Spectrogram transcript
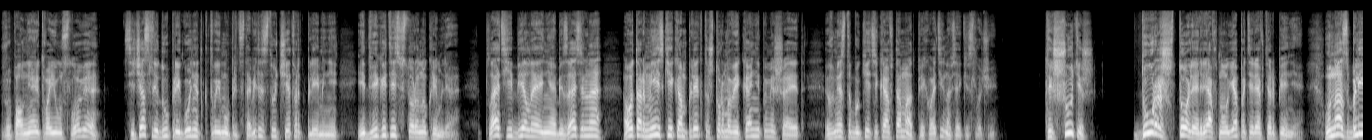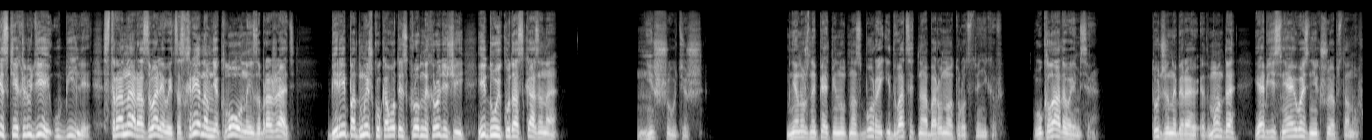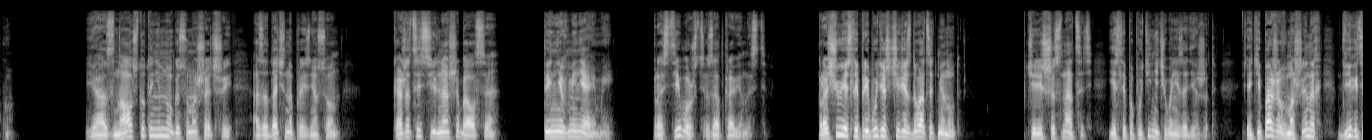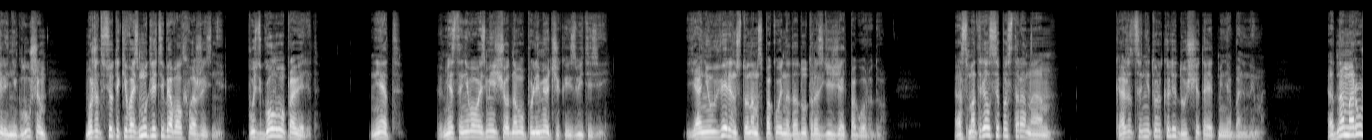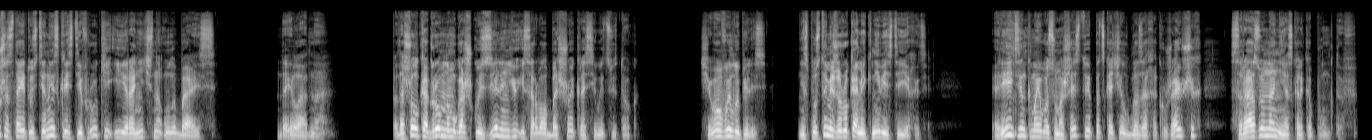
«Выполняю твои условия. Сейчас Лиду пригонит к твоему представительству четверть племени и двигайтесь в сторону Кремля. Платье белое не обязательно — а вот армейский комплект штурмовика не помешает. Вместо букетика автомат прихвати на всякий случай. Ты шутишь? «Дура, что ли?» — рявкнул я, потеряв терпение. «У нас близких людей убили. Страна разваливается. С хрена мне клоуна изображать. Бери подмышку кого-то из скромных родичей и дуй, куда сказано». «Не шутишь. Мне нужно пять минут на сборы и двадцать на оборону от родственников. Укладываемся». Тут же набираю Эдмонда и объясняю возникшую обстановку. «Я знал, что ты немного сумасшедший», — озадаченно произнес он. «Кажется, сильно ошибался. Ты невменяемый. Прости, вождь, за откровенность. Прощу, если прибудешь через двадцать минут. Через шестнадцать, если по пути ничего не задержит. Экипажи в машинах, двигатели не глушим. Может, все-таки возьму для тебя волхва жизни? Пусть голову проверит». «Нет, Вместо него возьми еще одного пулеметчика из «Витязей». Я не уверен, что нам спокойно дадут разъезжать по городу. Осмотрелся по сторонам. Кажется, не только Леду считает меня больным. Одна Маруша стоит у стены, скрестив руки и иронично улыбаясь. Да и ладно. Подошел к огромному горшку с зеленью и сорвал большой красивый цветок. Чего вылупились? Не с пустыми же руками к невесте ехать. Рейтинг моего сумасшествия подскочил в глазах окружающих сразу на несколько пунктов.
